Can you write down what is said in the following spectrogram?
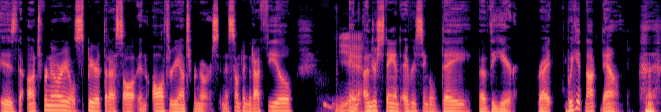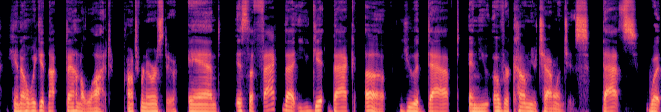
is the entrepreneurial spirit that I saw in all three entrepreneurs. And it's something that I feel yeah. and understand every single day of the year right? We get knocked down. you know, we get knocked down a lot. Entrepreneurs do. And it's the fact that you get back up, you adapt, and you overcome your challenges. That's what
